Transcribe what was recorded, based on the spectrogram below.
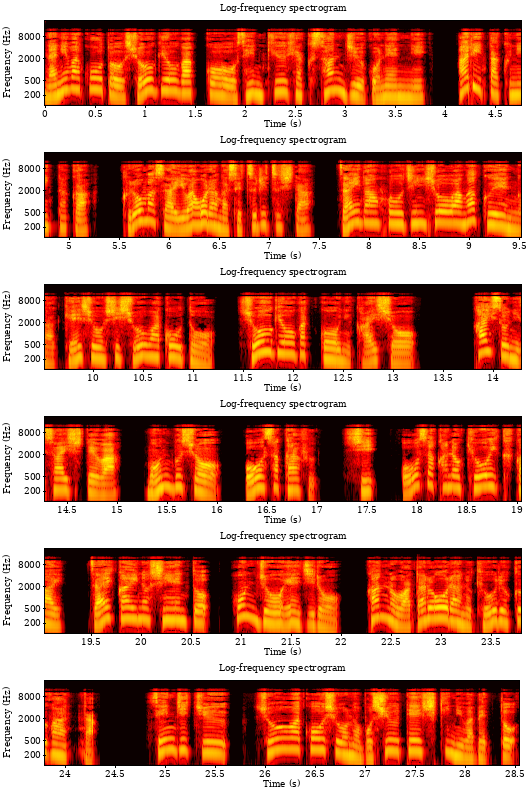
何和高等商業学校を1935年に有田国高、黒正岩尾らが設立した財団法人昭和学園が継承し昭和高等商業学校に改称。改祖に際しては、文部省、大阪府、市、大阪の教育会、財界の支援と本庄栄二郎、菅野渡郎らの協力があった。戦時中、昭和交渉の募集停止期には別途、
